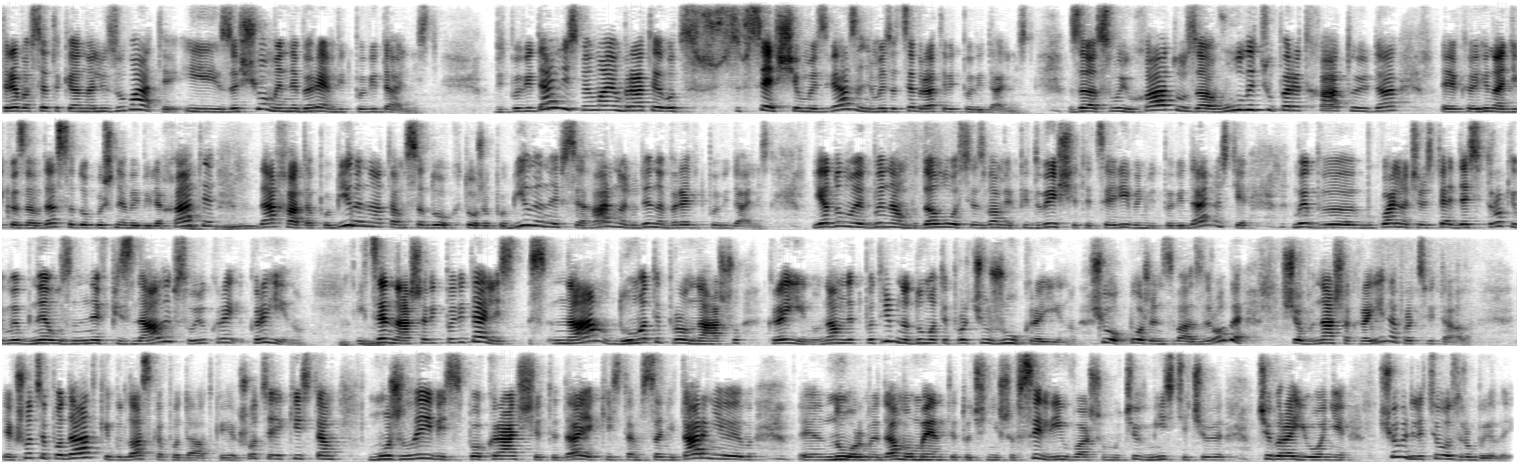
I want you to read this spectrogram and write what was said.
треба все-таки аналізувати, і за що ми не беремо відповідальність. Відповідальність ми маємо брати, от все, чим ми зв'язані, ми за це брати відповідальність. За свою хату, за вулицю перед хатою. Да? Як Геннадій казав, да? садок вишневий біля хати, да? хата побілена, там садок теж побілений, все гарно, людина бере відповідальність. Я думаю, якби нам вдалося з вами підвищити цей рівень відповідальності, ми б е, буквально через 5-10 років ми б не, уз- не впізнали б свою країну. І це наша відповідальність. Нам думати про нашу країну. Нам не потрібно думати про чужу країну. Що кожен з вас зробить, щоб наша країна процвітала. Якщо це податки, будь ласка, податки. Якщо це якісь там можливість покращити да, якісь там санітарні е, норми, да, моменти, точніше, в селі вашому, чи в місті, чи, чи в районі, що ви для цього зробили?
